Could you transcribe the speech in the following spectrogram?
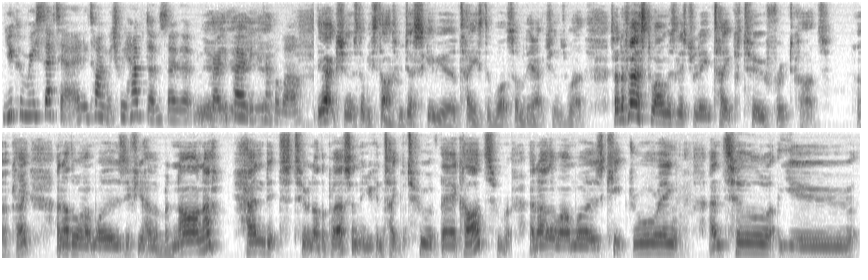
you can reset it at any time which we have done so that Yeah, roly yeah, poly yeah. can have a whirl The actions that we started will just give you a taste of what some of the actions were. So the first one was literally take two fruit cards. Okay. Another one was if you have a banana, hand it to another person and you can take two of their cards. Another one was keep drawing until you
